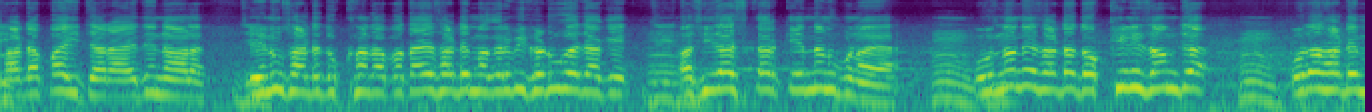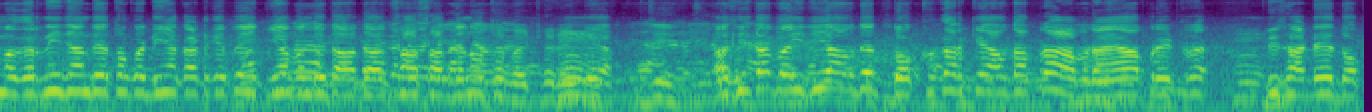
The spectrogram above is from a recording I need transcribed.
ਸਾਡਾ ਭਾਈਚਾਰਾ ਇਹਦੇ ਨਾਲ ਇਹਨੂੰ ਸਾਡੇ ਦੁੱਖਾਂ ਦਾ ਪਤਾ ਇਹ ਸਾਡੇ ਮਗਰ ਵੀ ਖੜੂਗਾ ਜਾ ਕੇ। ਅਸੀਂ ਤਾਂ ਇਸ ਕਰਕੇ ਇਹਨਾਂ ਨੂੰ ਬਣਾਇਆ। ਉਹਨਾਂ ਨੇ ਸਾਡਾ ਦੁੱਖ ਹੀ ਨਹੀਂ ਸਮਝਿਆ। ਉਹਦਾ ਸਾਡੇ ਮਗਰ ਨਹੀਂ ਜਾਂਦੇ ਇੱਥੋਂ ਗੱਡੀਆਂ ਕੱਟ ਕੇ ਭੇਜਤੀਆਂ ਬੰਦੇ 10 10 7 7 ਦਿਨ ਉੱਥੇ ਬੈਠੇ ਰਹਿੰਦੇ ਆ। ਅਸੀਂ ਤਾਂ ਬਾਈ ਜੀ ਆਪਦੇ ਦੁੱਖ ਕਰਕੇ ਆਪਦਾ ਭਰਾ ਬਣਾਇਆ ਆਪਰੇਟਰ ਵੀ ਸਾਡੇ ਦੁੱਖ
